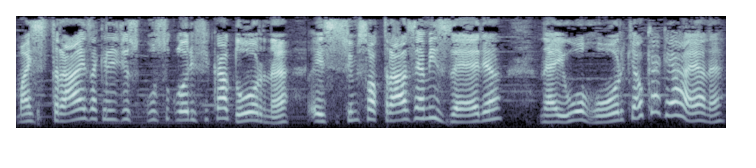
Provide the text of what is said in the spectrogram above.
mas traz aquele discurso glorificador, né? Esses filmes só trazem a miséria né? E o horror, que é o que a guerra é, né?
